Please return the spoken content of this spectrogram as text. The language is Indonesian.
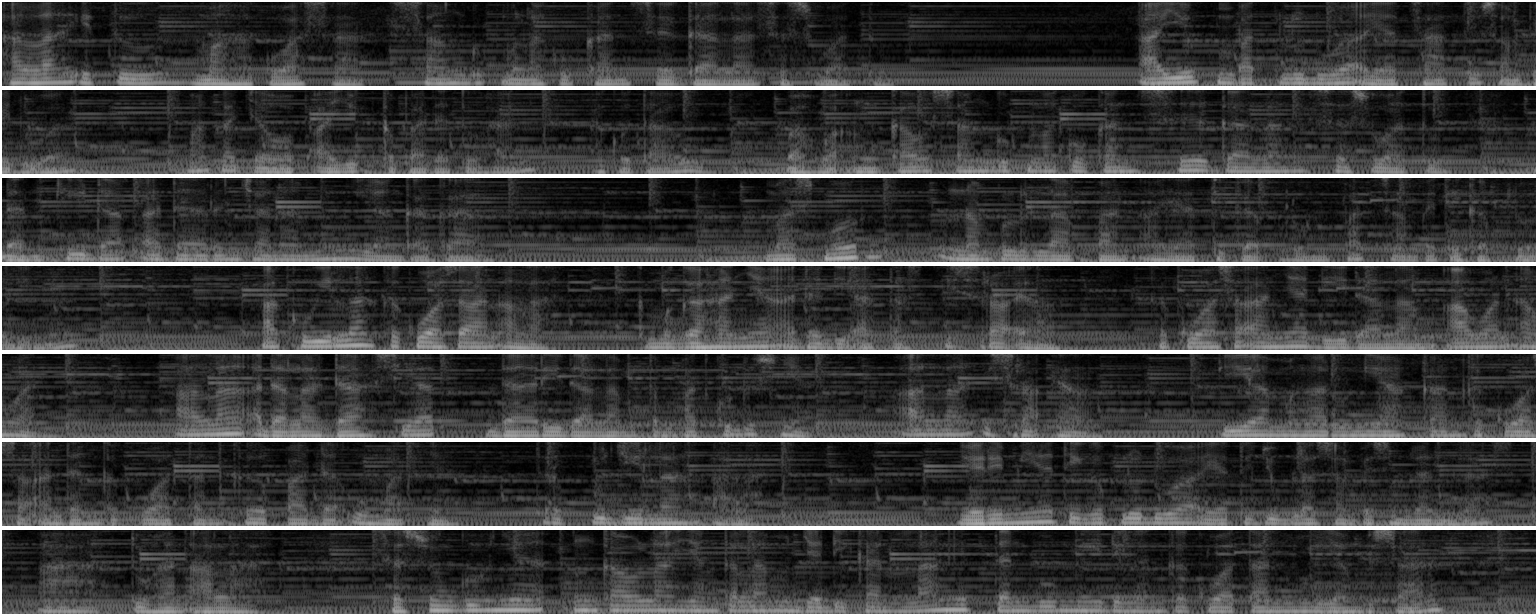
Allah itu Maha Kuasa, sanggup melakukan segala sesuatu. Ayub 42 ayat 1 sampai 2. Maka jawab Ayub kepada Tuhan, "Aku tahu bahwa Engkau sanggup melakukan segala sesuatu dan tidak ada rencanamu yang gagal." Mazmur 68 ayat 34 sampai 35. Akuilah kekuasaan Allah, kemegahannya ada di atas Israel, kekuasaannya di dalam awan-awan. Allah adalah dahsyat dari dalam tempat kudusnya, Allah Israel. Dia mengaruniakan kekuasaan dan kekuatan kepada umatnya. Terpujilah Allah. Yeremia 32 ayat 17-19 Ah Tuhan Allah, Sesungguhnya engkaulah yang telah menjadikan langit dan bumi dengan kekuatanmu yang besar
